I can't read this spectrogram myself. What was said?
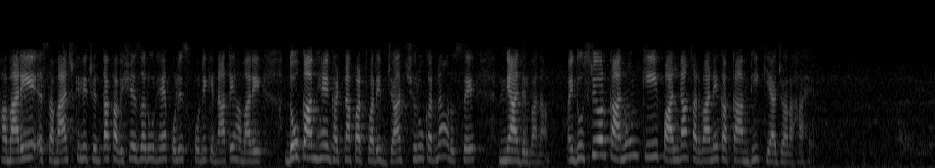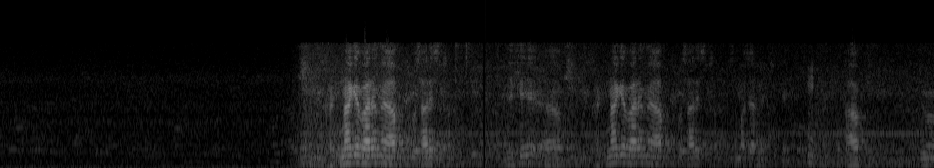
हमारे समाज के लिए चिंता का विषय ज़रूर है। पुलिस होने के नाते हमारे दो काम हैं, घटना पर त्वरित जाँच शुरू करना और उससे न्याय दिलवाना। वहीं दूसरी ओर कानून की पालना करवाने का काम भी किया जा रहा है। घटना के बारे में आपको सारे देखिए घटना के बारे में आपको सारे समाचार मिल चुके हैं। आप जो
